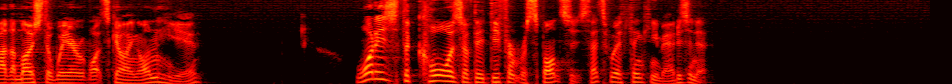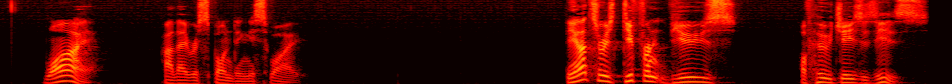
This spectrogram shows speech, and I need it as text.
are the most aware of what's going on here, what is the cause of their different responses? That's worth thinking about, isn't it? Why are they responding this way? The answer is different views of who Jesus is.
